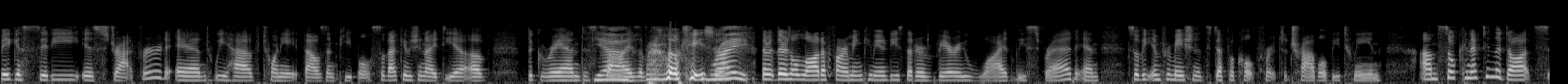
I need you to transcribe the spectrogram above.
biggest city is Stratford, and we have 28,000 people. So that gives you an idea of the grand yeah. size of our location. Right. There, there's a lot of farming communities that are very widely spread, and so the information it's difficult for it to travel between. Um, so connecting the dots,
